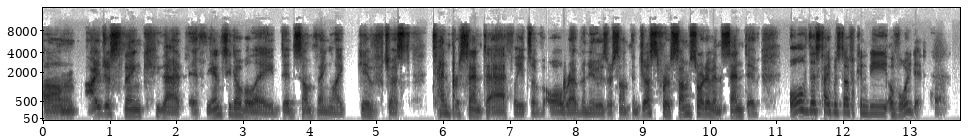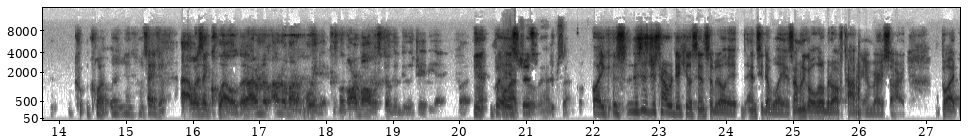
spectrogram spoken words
Um, I just think that if the NCAA did something like give just 10% to athletes of all revenues or something, just for some sort of incentive, all of this type of stuff can be avoided. Qu- Quell, uh, say so. I, I want to say quelled. I don't know. I don't know about avoided because LeVar Ball was still going to do his JBA. But Yeah, but Oh, it's just 100%. like this, this is just how ridiculous NCAA, NCAA is. I'm going to go a little bit off topic. I'm very sorry, but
